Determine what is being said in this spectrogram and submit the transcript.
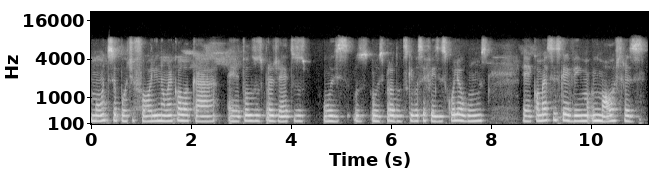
monte seu portfólio não é colocar é, todos os projetos, os, os, os, produtos que você fez, escolha alguns, é, comece a se inscrever em, em mostras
